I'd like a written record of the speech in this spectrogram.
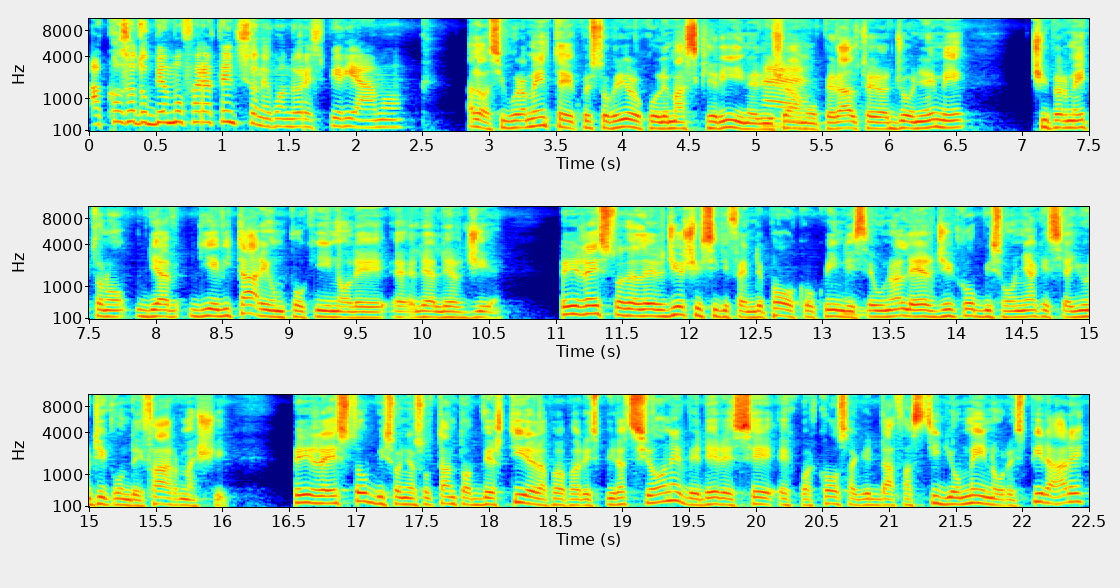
a cosa dobbiamo fare attenzione quando respiriamo? Allora sicuramente questo periodo con le mascherine, eh. diciamo, per altre ragioni ahimè, ci permettono di, di evitare un pochino le, eh, le allergie per il resto dell'allergia ci si difende poco, quindi se uno è allergico bisogna che si aiuti con dei farmaci. Per il resto bisogna soltanto avvertire la propria respirazione, vedere se è qualcosa che dà fastidio o meno respirare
